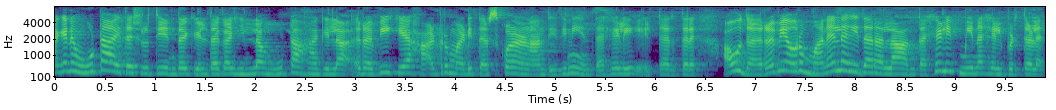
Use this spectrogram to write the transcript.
ಹಾಗೆಯೇ ಊಟ ಆಯ್ತಾ ಶ್ರುತಿ ಅಂತ ಕೇಳಿದಾಗ, ಇಲ್ಲ, ಊಟ ಆಗಿಲ್ಲ, ರವಿಗೆ ಆರ್ಡ್ರ್ ಮಾಡಿ ತರಿಸ್ಕೊಳ್ಳೋಣ ಅಂತಿದ್ದೀನಿ ಅಂತ ಹೇಳಿ ಹೇಳ್ತಾ ಇರ್ತಾರೆ. ಹೌದಾ, ರವಿ ಅವರು ಮನೆಯಲ್ಲೇ ಇದ್ದಾರಲ್ಲ ಅಂತ ಹೇಳಿ ಮೀನಾ ಹೇಳ್ಬಿಡ್ತಾಳೆ.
